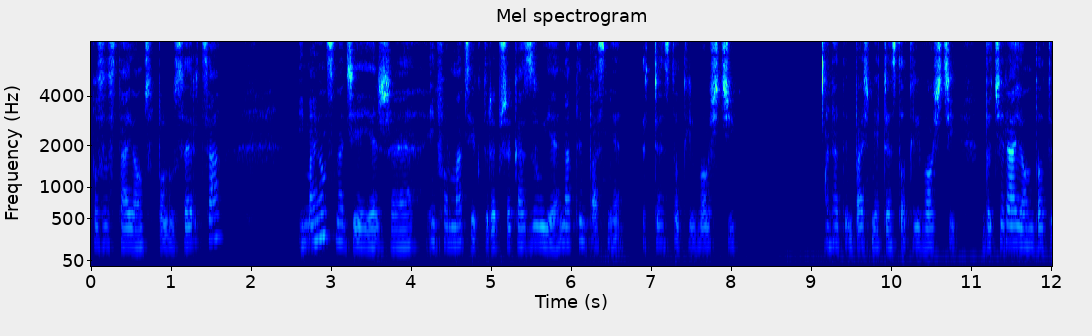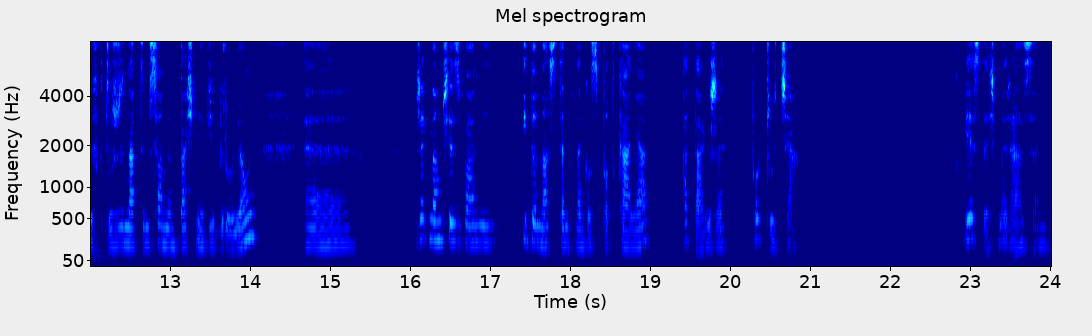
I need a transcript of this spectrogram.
pozostając w polu serca i mając nadzieję, że informacje, które przekazuję na tym pasmie częstotliwości, na tym paśmie częstotliwości docierają do tych, którzy na tym samym paśmie wibrują. E, Żegnam się z Wami i do następnego spotkania, a także poczucia. Jesteśmy razem.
